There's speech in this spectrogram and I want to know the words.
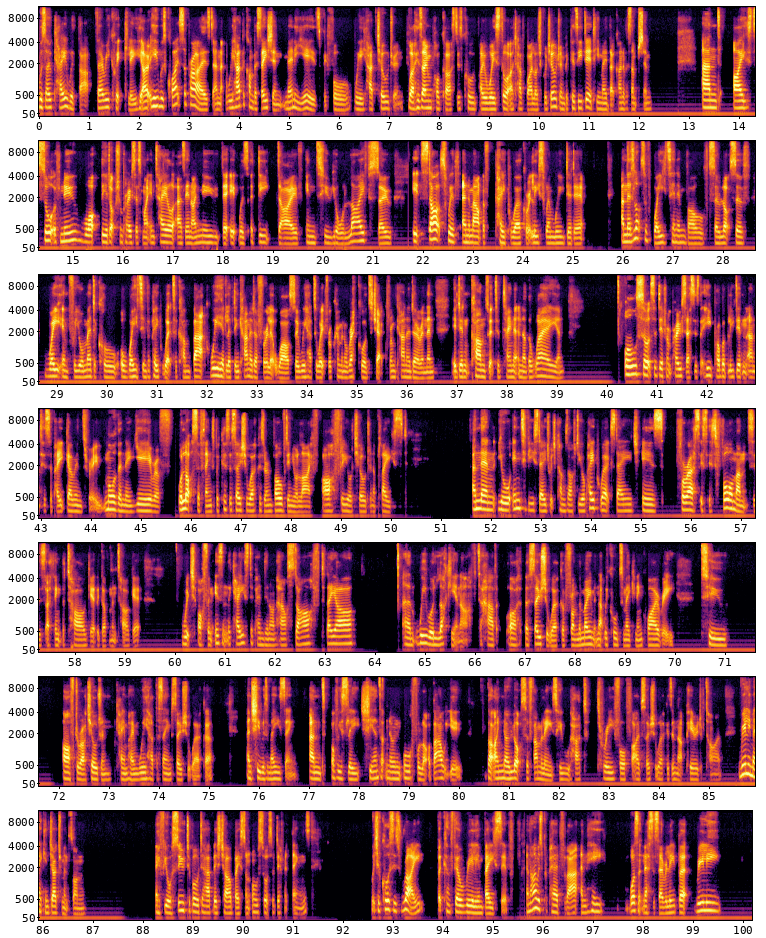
was okay with that very quickly. He, he was quite surprised. And we had the conversation many years before we had children. Well, his own podcast is called I Always Thought I'd Have Biological Children because he did. He made that kind of assumption. And I sort of knew what the adoption process might entail, as in, I knew that it was a deep dive into your life. So it starts with an amount of paperwork, or at least when we did it. And there's lots of waiting involved. So lots of waiting for your medical or waiting for paperwork to come back. We had lived in Canada for a little while, so we had to wait for a criminal records check from Canada, and then it didn't come, so we had to obtain it another way, and all sorts of different processes that he probably didn't anticipate going through. More than a year of, well, lots of things because the social workers are involved in your life after your children are placed. And then your interview stage, which comes after your paperwork stage, is for us is four months is I think the target, the government target, which often isn't the case depending on how staffed they are. Um, we were lucky enough to have a, a social worker from the moment that we called to make an inquiry to after our children came home. We had the same social worker, and she was amazing. And obviously, she ends up knowing an awful lot about you. But I know lots of families who had three, four, five social workers in that period of time really making judgments on if you're suitable to have this child based on all sorts of different things, which of course is right, but can feel really invasive. And I was prepared for that, and he wasn't necessarily, but really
